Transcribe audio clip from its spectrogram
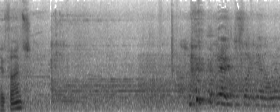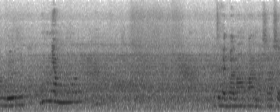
Headphones? Yeah, he's just like, you know, I'm moving. Mm, it's a headband on behind my Sasha.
